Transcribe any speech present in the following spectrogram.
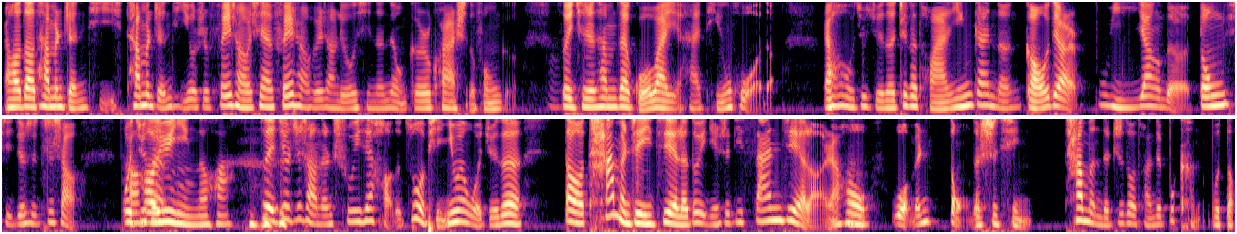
然后到他们整体，他们整体又是非常现在非常非常流行的那种 girl crush 的风格，所以其实他们在国外也还挺火的。然后我就觉得这个团应该能搞点不一样的东西，就是至少。我觉得运营的话，对，就至少能出一些好的作品。因为我觉得到他们这一届了，都已经是第三届了。然后我们懂的事情，他们的制作团队不可能不懂，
